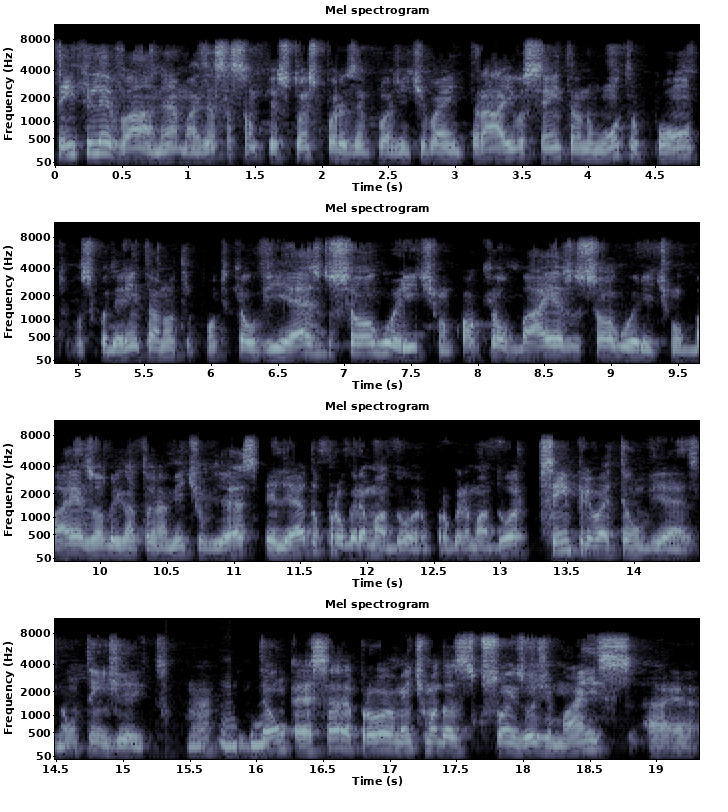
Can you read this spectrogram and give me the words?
Tem que levar, né? Mas essas são questões, por exemplo, a gente vai entrar, aí você entra num outro ponto, você poderia entrar num outro ponto que é o viés do seu algoritmo. Qual que é o bias do seu algoritmo? O bias, obrigatoriamente, o viés, ele é do programador. O programador sempre vai ter um viés, não tem jeito, né? Uhum. Então, essa é provavelmente uma das discussões discussões hoje mais é,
